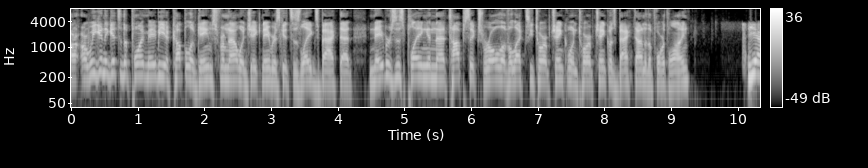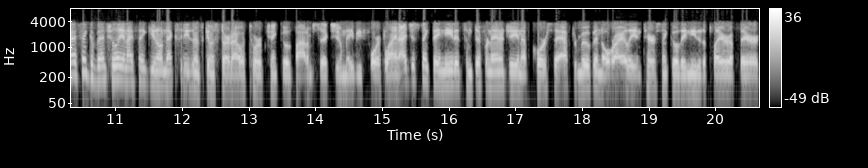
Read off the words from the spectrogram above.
are, are we going to get to the point maybe a couple of games from now when Jake Neighbors gets his legs back that Neighbors is playing in that top six role of Alexei Toropchenko and Toropchenko's back down to the fourth line? Yeah, I think eventually, and I think you know next season it's going to start out with Toropchenko's bottom six, you know maybe fourth line. I just think they needed some different energy, and of course after moving O'Reilly and Tarasenko, they needed a player up there.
